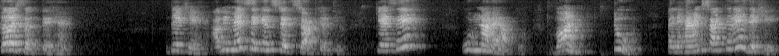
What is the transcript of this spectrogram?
कर सकते हैं। देखिए, अभी मैं सेकेंड स्टेप स्टार्ट करती हूँ। कैसे? उड़ना है आपको। वन टू पहले हैंड स्टार्ट करें, देखिए।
